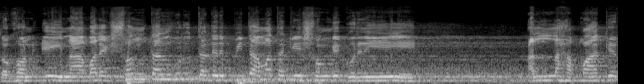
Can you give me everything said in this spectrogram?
তখন এই নাবালেক সন্তানগুলো তাদের পিতা মাতাকে সঙ্গে করে নিয়ে আল্লাহ পাকের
